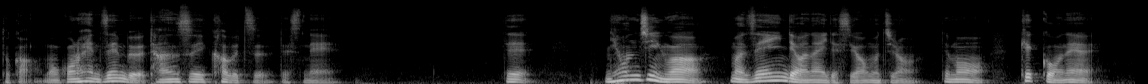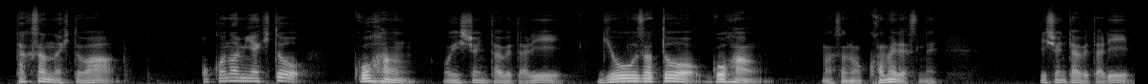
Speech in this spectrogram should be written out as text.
とかもうこの辺全部炭水化物ですね。で、日本人はまあ全員ではないですよ、もちろん。でも結構ね、たくさんの人はお好み焼きとご飯を一緒に食べたり、餃子とご飯、まあその米ですね。一緒に食べたり、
